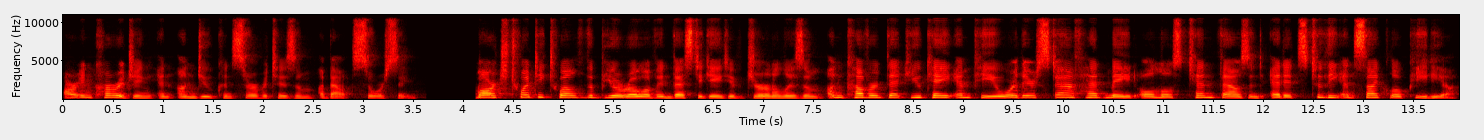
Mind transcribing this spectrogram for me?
are encouraging an undue conservatism about sourcing. March 2012 The Bureau of Investigative Journalism uncovered that UK MP or their staff had made almost 10,000 edits to the encyclopedia,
